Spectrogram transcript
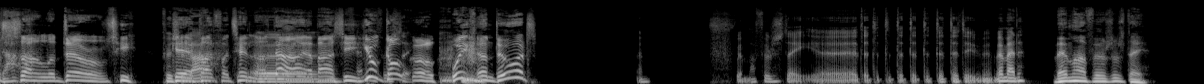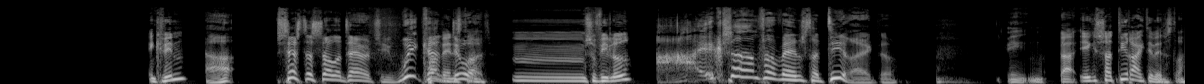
fødselar? Solidarity. Kan jeg Fødselar. godt fortælle dig. Der har jeg bare at sige, han you go girl, we can do it. Hvem har fødselsdag? Øh, da- da- da- da- da- da- da- Hvem er det? Hvem har fødselsdag? En kvinde? Ja. Sister Solidarity, we can do it. Mm, Sofie Løde? Ah, ikke sådan fra venstre direkte. En, ja, ikke så direkte venstre.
